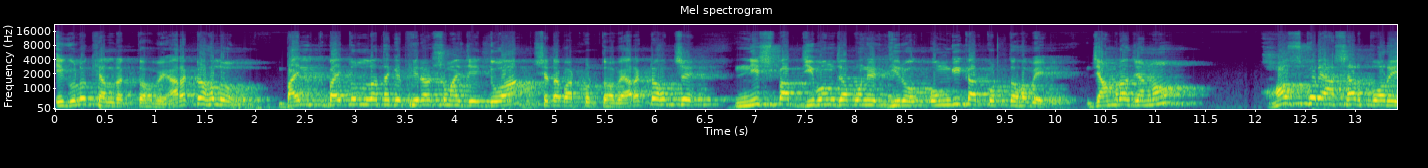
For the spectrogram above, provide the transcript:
এগুলো খেয়াল রাখতে হবে। আর একটা হলো, বাইল, বাইতুল্লাহ থেকে ফেরার সময় যেই দোয়া, সেটা পাঠ করতে হবে। আর একটা হচ্ছে, নিষ্পাপ জীবনযাপনের দৃঢ় অঙ্গীকার করতে হবে, যে আমরা যেন হজ করে আসার পরে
